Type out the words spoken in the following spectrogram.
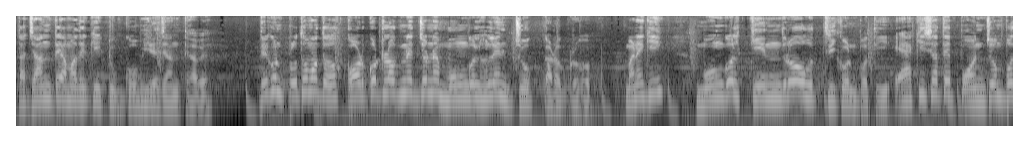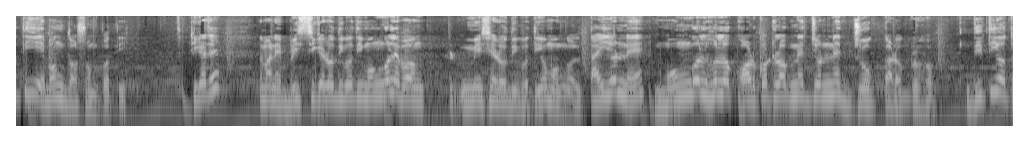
তা জানতে আমাদেরকে একটু গভীরে জানতে হবে। দেখুন, প্রথমত কর্কট লগ্নের জন্য মঙ্গল হলেন যোগ কারক গ্রহ মানে কি? মঙ্গল কেন্দ্র ও ত্রিকোণপতি, একই সাথে পঞ্চমপতি এবং দশমপতি। ঠিক আছে? মানে বৃশ্চিকের অধিপতি মঙ্গল এবং মেষের অধিপতিও মঙ্গল। তাই জন্যে মঙ্গল হলো কর্কট লগ্নের জন্য যোগ কারক গ্রহ দ্বিতীয়ত,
